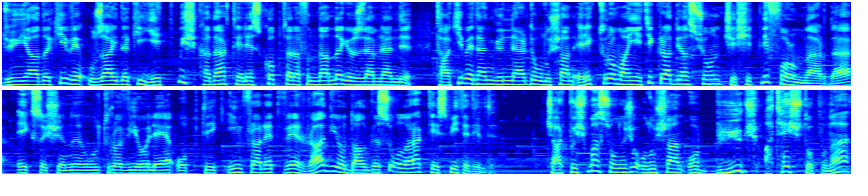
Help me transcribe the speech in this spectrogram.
dünyadaki ve uzaydaki 70 kadar teleskop tarafından da gözlemlendi. Takip eden günlerde oluşan elektromanyetik radyasyon çeşitli formlarda X ışını, ultraviyole, optik, infrared ve radyo dalgası olarak tespit edildi. Çarpışma sonucu oluşan o büyük ateş topuna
